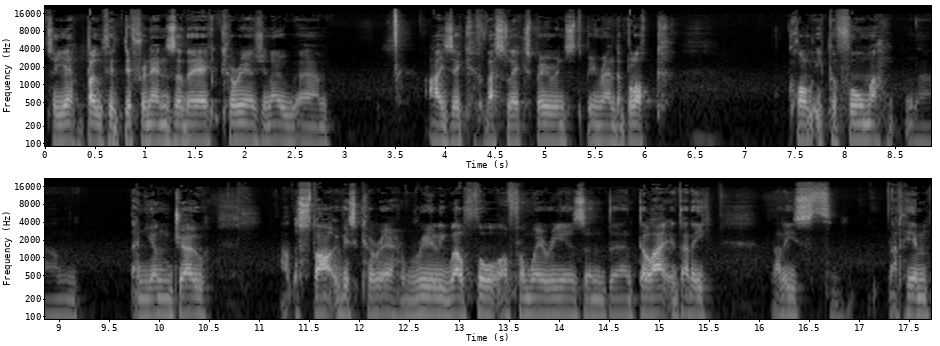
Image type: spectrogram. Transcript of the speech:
so yeah, both at different ends of their careers. You know, um, Isaac vastly experienced, been around the block, quality performer, um, and young Joe at the start of his career, really well thought of from where he is, and uh, delighted that he that he's that him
